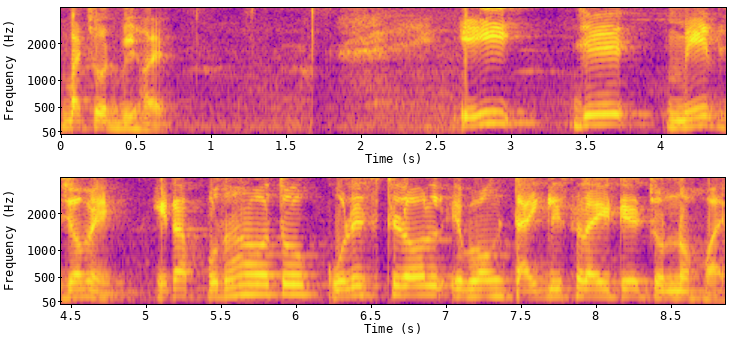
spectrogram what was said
বা চর্বি হয়। এই যে মেদ জমে, এটা প্রধানত কোলেস্টেরল এবং টাইগ্লিসারাইডের জন্য হয়।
